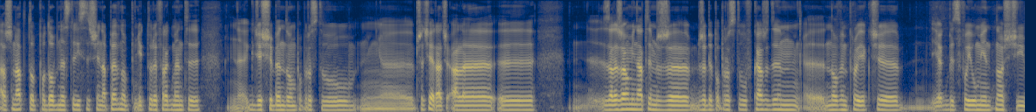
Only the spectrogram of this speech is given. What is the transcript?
aż nadto podobne stylistycznie. Na pewno niektóre fragmenty gdzieś się będą po prostu e, przecierać, ale e, zależało mi na tym, że, żeby po prostu w każdym e, nowym projekcie jakby swoje umiejętności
